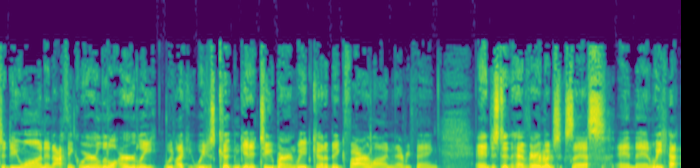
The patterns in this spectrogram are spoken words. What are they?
to do one, and I think we were a little early. We, like we just couldn't get it to burn. We had cut a big fire line and everything, and just didn't have very Mm-hmm. much success. And then we ha-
